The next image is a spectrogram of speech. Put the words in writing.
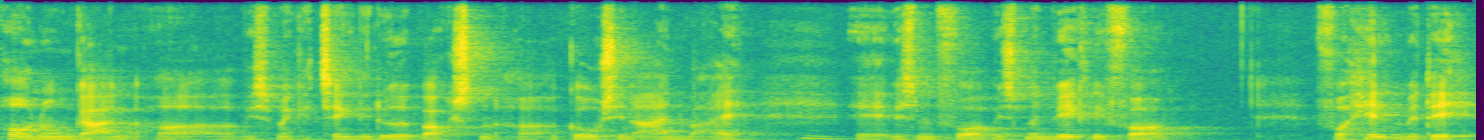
Prøv nogle gange, og, og hvis man kan tænke lidt ud af boksen og gå sin egen vej. Mm. Øh, hvis, man får, hvis man virkelig får, får held med det,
